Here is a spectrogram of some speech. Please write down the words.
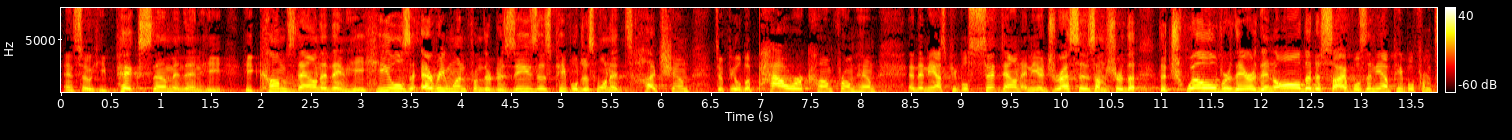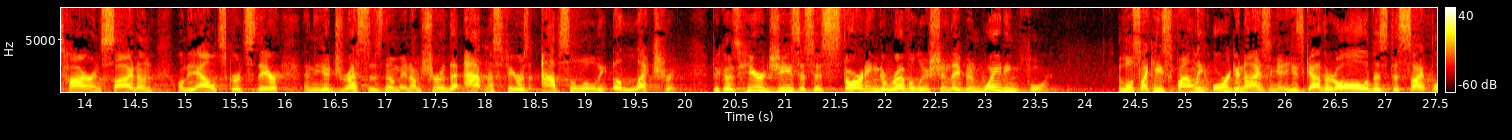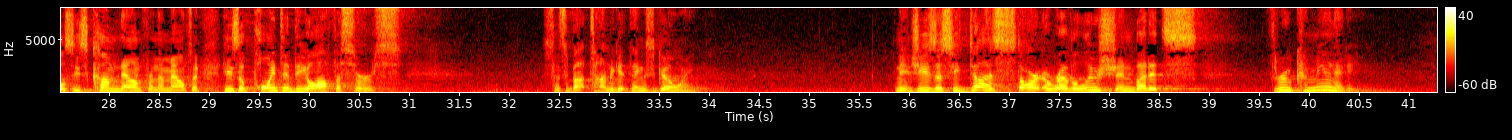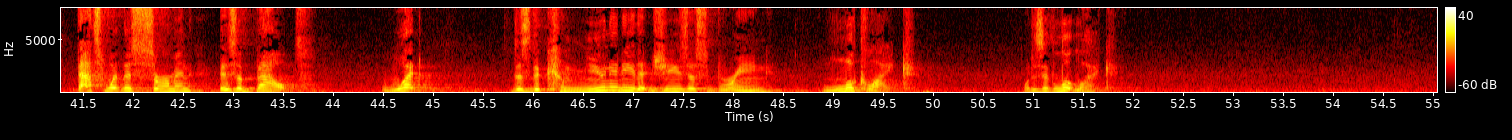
And so he picks them and then he, he comes down and then he heals everyone from their diseases. People just want to touch him to feel the power come from him. And then he has people sit down and he addresses, I'm sure the, the 12 are there, then all the disciples. Then you have people from Tyre and Sidon on the outskirts there and he addresses them. And I'm sure the atmosphere is absolutely electric because here Jesus is starting the revolution they've been waiting for. It looks like he's finally organizing it. He's gathered all of his disciples. He's come down from the mountain. He's appointed the officers. So it's about time to get things going. And he, Jesus, he does start a revolution, but it's through community. That's what this sermon is about. What does the community that Jesus bring look like? What does it look like?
